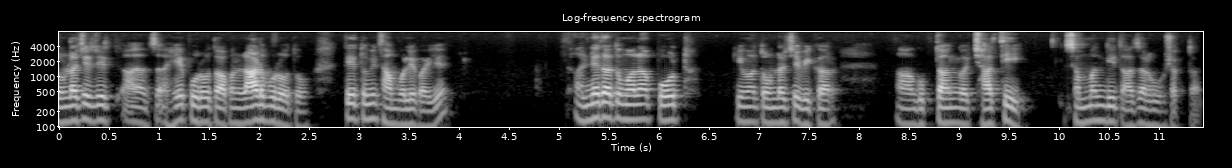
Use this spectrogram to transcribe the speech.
तोंडाचे जे च- हे पुरवतो आपण लाड पुरवतो ते तुम्ही थांबवले पाहिजे. अन्यथा तुम्हाला पोट किंवा तोंडाचे विकार गुप्तांग छाती संबंधित आजार होऊ शकतात.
